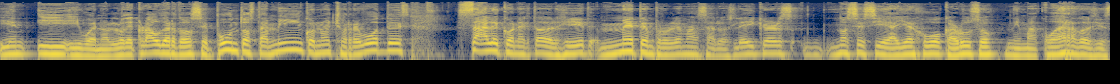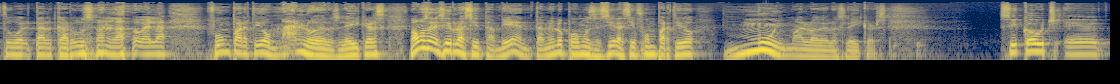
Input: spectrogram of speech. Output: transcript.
Y, en, y, bueno, lo de Crowder 12 puntos también con 8 rebotes. Sale conectado el hit, meten problemas a los Lakers. No sé si ayer jugó Caruso, ni me acuerdo si estuvo el tal Caruso en la duela. Fue un partido malo de los Lakers. Vamos a decirlo así también, también lo podemos decir así. Fue un partido muy malo de los Lakers. Sí, coach. Eh,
